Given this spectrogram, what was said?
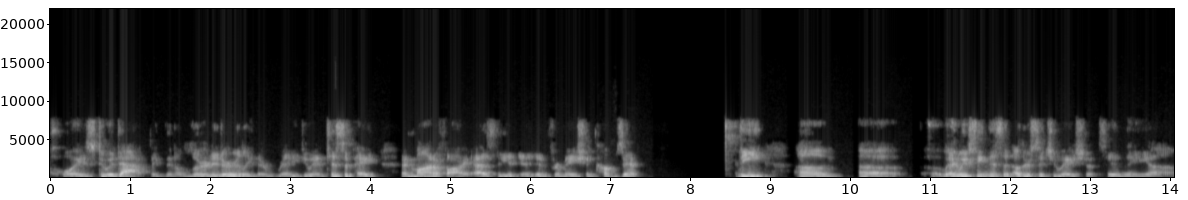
poised to adapt. They've been alerted early. They're ready to anticipate and modify as the information comes in. The um, uh, and we've seen this in other situations in the uh,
